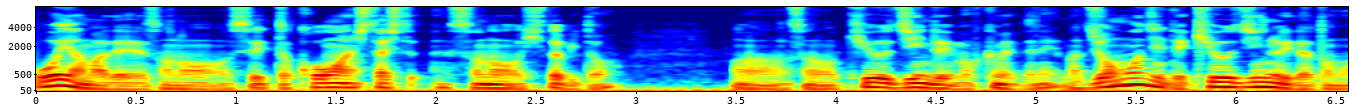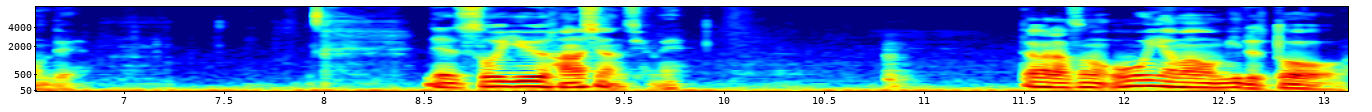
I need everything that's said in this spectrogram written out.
大山でそのそういった考案した人その人々、まあ、その旧人類も含めてね、まあ、縄文人って旧人類だと思うんででそういう話なんですよねだからその大山を見ると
